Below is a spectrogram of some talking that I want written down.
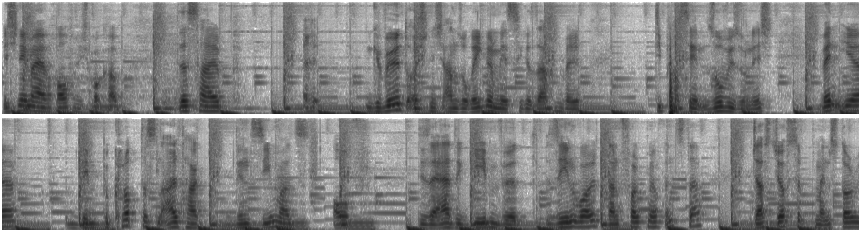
Ich nehme einfach auf, wenn ich Bock habe. Deshalb gewöhnt euch nicht an so regelmäßige Sachen, weil die passieren sowieso nicht. Wenn ihr den beklopptesten Alltag, den es jemals auf dieser Erde geben wird, sehen wollt, dann folgt mir auf Insta. Just Josip, meine Story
